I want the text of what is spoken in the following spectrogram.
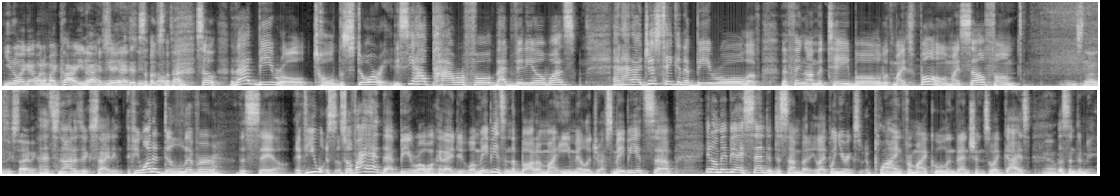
You know, I got one in my car. You know, Yeah, I see it. I see it all the time. So that B-roll told the story. Do you see how powerful that video was? And had I just taken a B-roll of the thing on the table with my phone, my cell phone, It's not as exciting. it's not as exciting. If you want to deliver the sale, if you so, so if I had that B-roll, what could I do? Well, maybe it's in the bottom of my email address. Maybe it's uh, you know, maybe I send it to somebody. Like when you're ex- applying for my cool invention. So like, guys, listen to me.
